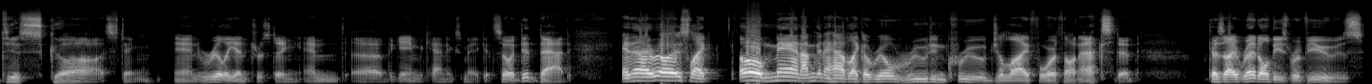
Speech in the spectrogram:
disgusting and really interesting. And uh, the game mechanics make it. So I did that. And then I realized, like, oh man, I'm going to have like a real rude and crude July 4th on accident. Because I read all these reviews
